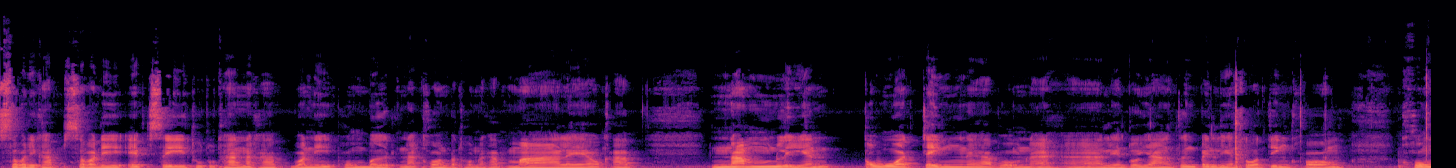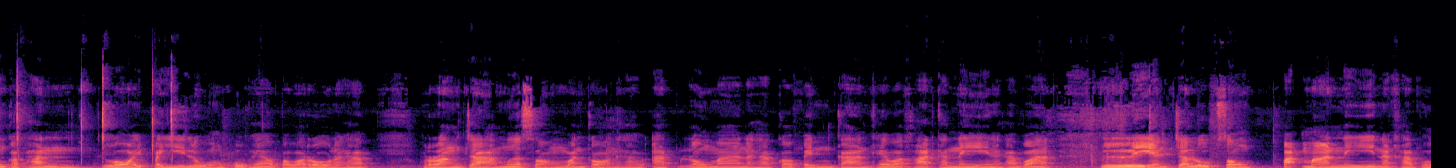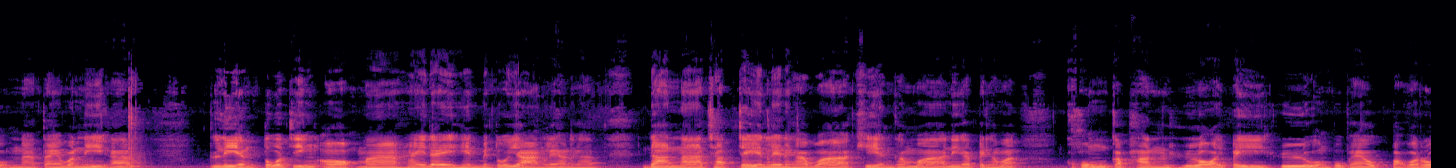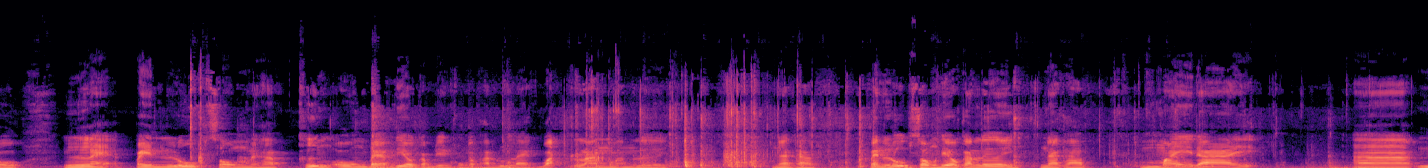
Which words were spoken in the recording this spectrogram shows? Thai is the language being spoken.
สวัสดีครับ สวัสดี FC ทุกทุกท่านนะครับ วันนี้ผมเบิร์ตนครปฐมนะครับ มาแล้วครับนำเหรียญตัวจริงนะครับผมนะอ่าเหรียญตัวอย่างซึ่งเป็นเหรียญตัวจริงของคงกระพันร้อยปีหลวงปู่แพ้วปวโรนะครับ หลังจากเมื่อ 2 วันก่อนนะครับ อัดลงมานะครับ ก็เป็นการแค่ว่าคาดคะเนนะครับว่าเหรียญจะรูปทรง ประมาณนี้นะครับผมนะแต่วันนี้ครับ เหรียญตัวจริงออกมาให้ได้เห็นเป็นตัวอย่างแล้วนะครับ ด้านหน้าชัดเจนเลยนะครับ ว่าเขียนคำว่านี่ครับเป็นคำว่า คงกระพันร้อยปี หลวงปู่แพ้วปวโร และเป็นรูปทรงนะครับ ครึ่งองค์แบบเดียวกับเหรียญคงกระพันรุ่นแรกวัดลางหมันเลยนะครับ เป็นรูปทรงเดียวกันเลยนะครับ ไม่ได้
